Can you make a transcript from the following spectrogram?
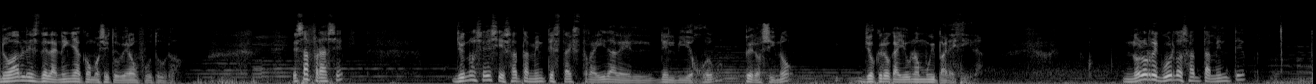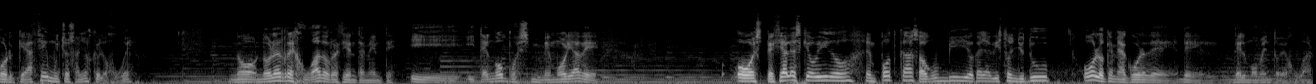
no hables de la niña como si tuviera un futuro. Esa frase, yo no sé si exactamente está extraída del, videojuego, pero si no, yo creo que hay una muy parecida. No lo recuerdo exactamente porque hace muchos años que lo jugué. No, no lo he rejugado recientemente. Y, tengo pues memoria de o especiales que he oído en podcast, o algún vídeo que haya visto en YouTube, o lo que me acuerde del momento de jugar.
